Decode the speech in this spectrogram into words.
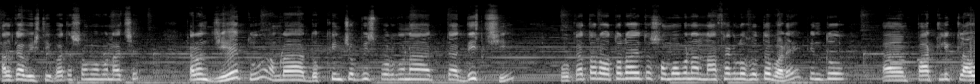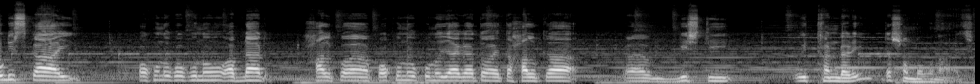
হালকা বৃষ্টিপাতের সম্ভাবনা আছে। কারণ যেহেতু আমরা দক্ষিণ চব্বিশ পরগনাটা দিচ্ছি, কলকাতার অতটা হয়তো সম্ভাবনা না থাকলেও হতে পারে, কিন্তু পার্টলি ক্লাউডি স্কাই কখনো কখনো আপনার হালকা, কখনো কোনো জায়গাতে হয়তো হালকা বৃষ্টি উইথ থান্ডারি এটা সম্ভাবনা আছে।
